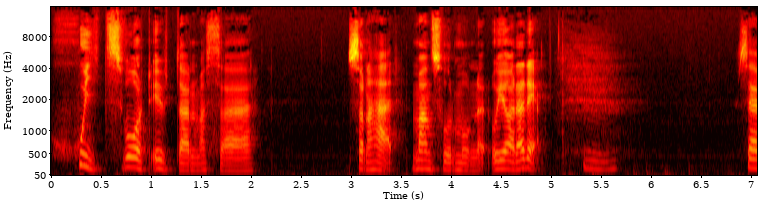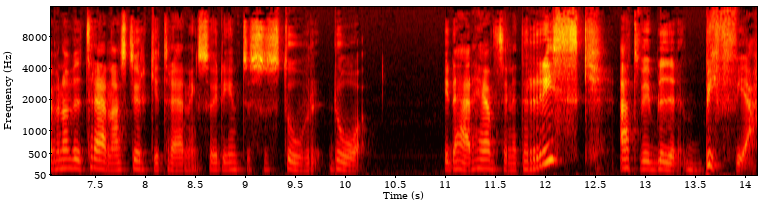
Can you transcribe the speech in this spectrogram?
skitsvårt utan massa såna här manshormoner att göra det. Mm. Så även om vi tränar styrketräning så är det inte så stor då i det här hänseendet risk att vi blir biffiga.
